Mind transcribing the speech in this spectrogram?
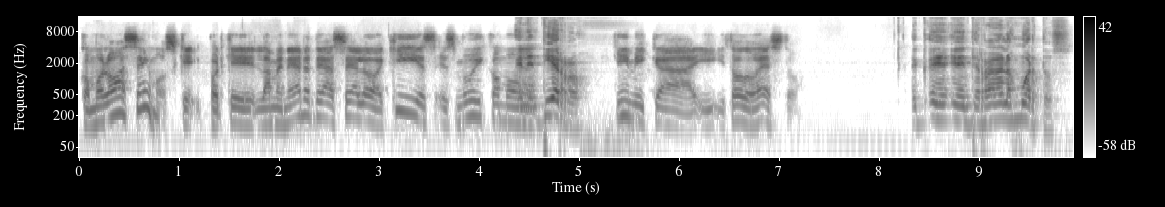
¿Cómo lo hacemos? Que, porque la manera de hacerlo aquí es, es muy como El entierro. química y, y todo esto. El, el enterrar a los muertos.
